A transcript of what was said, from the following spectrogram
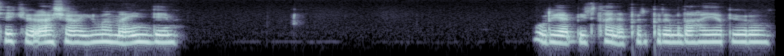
Tekrar aşağı yuvama indim. Buraya bir tane pırpırımı daha yapıyorum.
